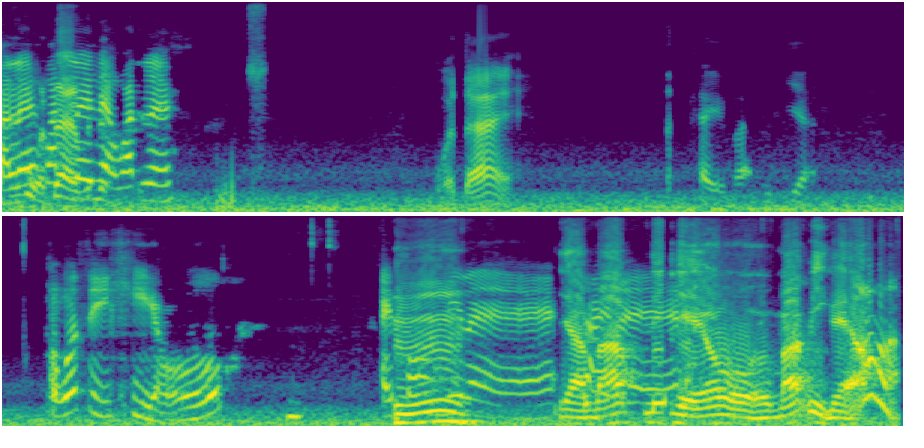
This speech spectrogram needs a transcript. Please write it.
มาเลยวัดเลยเนี่ยวัดเลยกดได้ ใครวะไอ้เหี้ยบอกว่าสีเขียว ไอ้ป้อมอืมนี่แหละอย่าบัฟใช่เดี๋ยวบัฟอีกแล้วอะ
